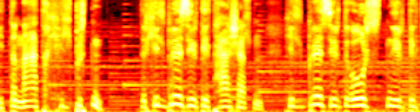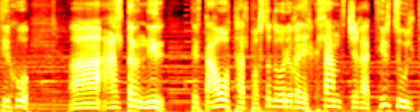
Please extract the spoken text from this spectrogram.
эдгээр наадах хэлбэрт нь тэр хэлбрээс ирдэг таашаалд нь хэлбрээс ирдэг өөрсдөд нь ирдэг тэрхүү алдар нэр тэр давуу тал бусдад өөрийгөө рекламдж байгаа тэр зүйлд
